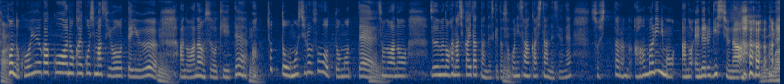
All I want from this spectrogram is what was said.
はい、今度こういう学校あの開校しますよっていう、うん、あのアナウンスを聞いて、あちょっと面白そうと思って、そのあのズームの話し会だったんですけど、そこに参加したんですよね。そしたらあまりにもあのエネルギッシュな、まあ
